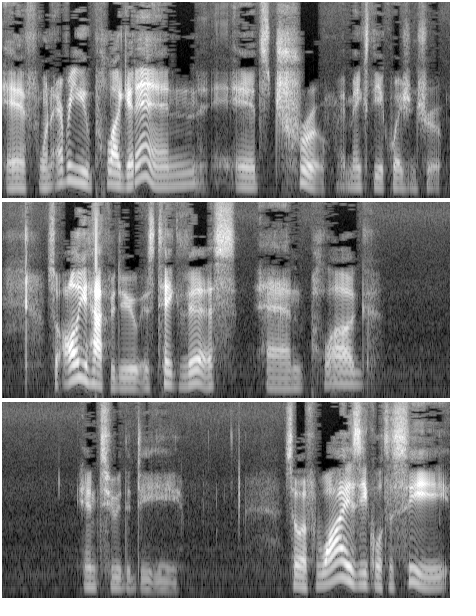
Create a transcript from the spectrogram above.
if whenever you plug it in, it's true. It makes the equation true. So all you have to do is take this and plug into the dE. So if y is equal to c,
